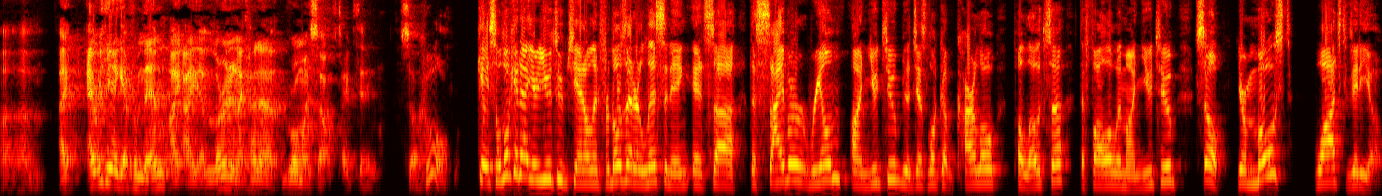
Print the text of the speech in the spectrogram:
um, I everything I get from them, I, I learn and I kind of grow myself type thing. So cool. Okay, so looking at your YouTube channel, and for those that are listening, it's uh, the Cyber Realm on YouTube. Just look up Carlo Paolozza to follow him on YouTube. So your most watched video.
